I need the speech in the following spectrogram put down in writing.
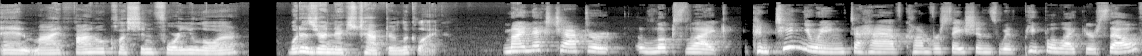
And my final question for you, Laura what does your next chapter look like? my next chapter looks like continuing to have conversations with people like yourself,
